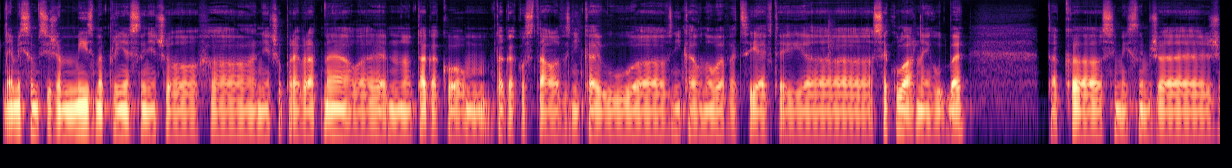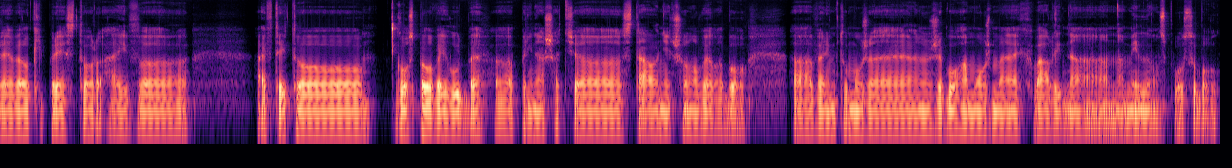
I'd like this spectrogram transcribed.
nemyslím si, že my sme priniesli niečo, niečo prevratné, ale no, tak, ako, tak ako stále vznikajú, vznikajú nové veci aj v tej sekulárnej hudbe, tak si myslím, že, že je veľký priestor aj v aj v tejto gospelovej hudbe eh, prinášať eh, stále niečo nové, lebo eh, verím tomu, že, že Boha môžeme chváliť na, na milión spôsobov.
